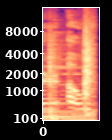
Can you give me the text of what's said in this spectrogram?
Water over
